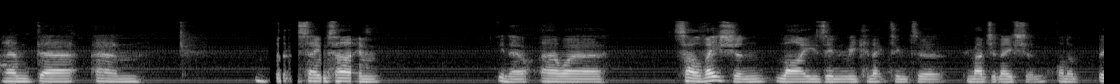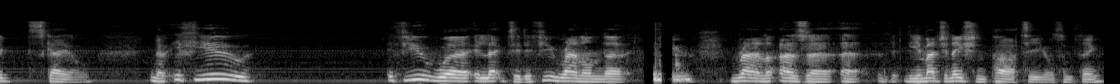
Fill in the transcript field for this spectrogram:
and uh, um, but at the same time, you know our salvation lies in reconnecting to imagination on a big scale. You know, if you if you were elected, if you ran on the ran as a, a, the Imagination Party or something,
